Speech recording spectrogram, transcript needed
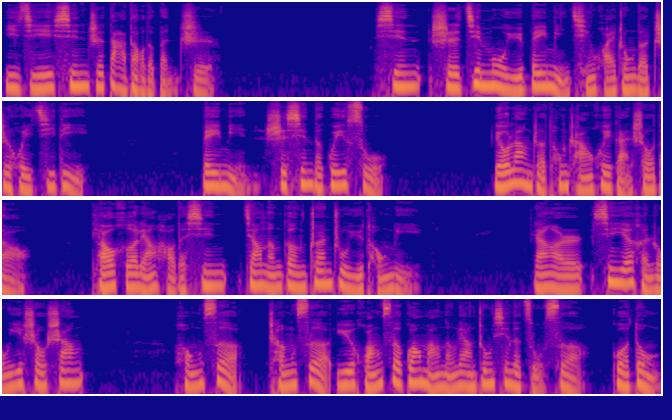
以及心之大道的本质。心是浸没于悲悯情怀中的智慧基地，悲悯是心的归宿。流浪者通常会感受到，调和良好的心将能更专注于同理。然而，心也很容易受伤。红色。橙色与黄色光芒能量中心的阻塞、过动，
